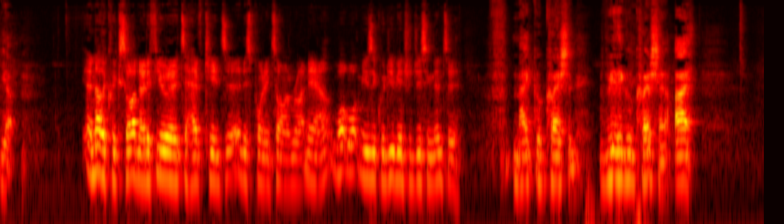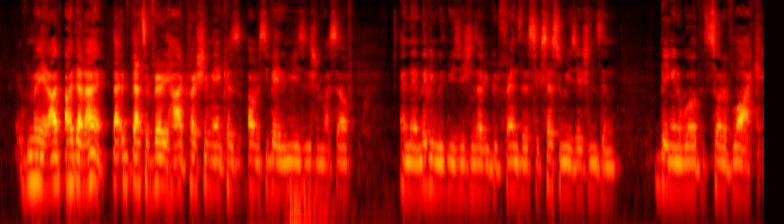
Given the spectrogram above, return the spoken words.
Yeah. Another quick side note: if you were to have kids at this point in time, right now, what what music would you be introducing them to? Mate, good question. Really good question. I, man, I, I don't know. That that's a very hard question, man. Because obviously being a musician myself, and then living with musicians, having good friends that are successful musicians, and being in a world that's sort of like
